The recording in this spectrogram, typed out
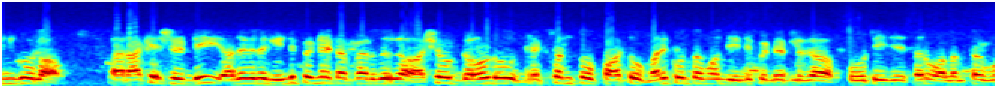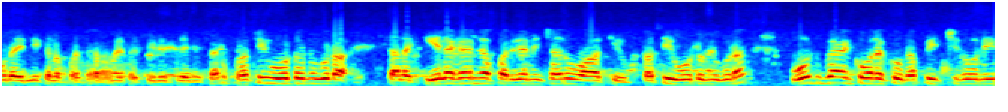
ఎన్గోల రాకేష్ రెడ్డి అదేవిధంగా ఇండిపెండెంట్ అభ్యర్థులుగా అశోక్ గౌడ్ జక్సన్తో పాటు మరికొంతమంది ఇండిపెండెంట్గా పోటీ చేశారు. వాళ్ళంతా కూడా ఎన్నికల ప్రచారం అయితే చేశారు. ప్రతి ఓటును కూడా చాలా కీలకంగా పరిగణించారు. వారికి ప్రతి ఓటును కూడా ఓటు బ్యాంక్ వరకు రప్పించుకొని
